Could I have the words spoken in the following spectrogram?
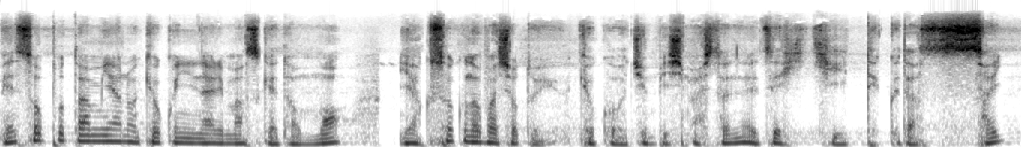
メソポタミアの曲になりますけども約束の場所という曲を準備しましたので、ぜひ聴いてください。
